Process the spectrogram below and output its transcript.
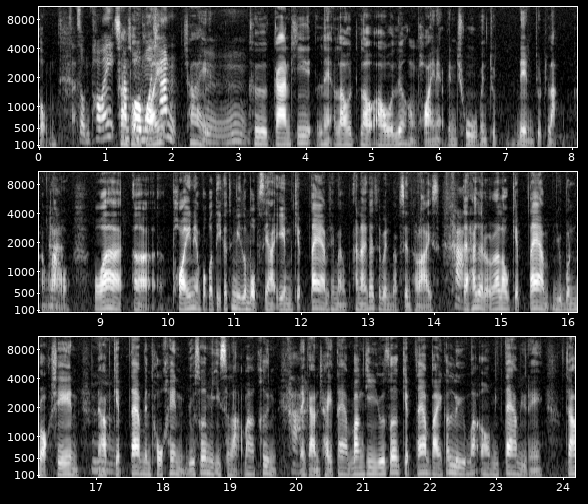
สม สะสม point สะทำสโปรมโม point ชั่น ใช่อืมคือการที่เนี่ยเราเราเอาเรื่องของ point เนี่ยเป็นชูเป็นจุดเด่นจุดหลัก ของเรา เพราะว่าเอ่อ point เนี่ยปกติก็จะมีระบบ CRM เก็บแต้มใช่ไหมอันนั้นก็จะเป็นแบบ centralized ค่ะแต่ถ้าเกิดว่าเราเก็บแต้มอยู่บนบล็อกเชนนะครับอืมเก็บแต้มเป็นโทเค็นยูเซอร์มีอิสระมากขึ้นค่ะในการใช้แต้มบางทียูเซอร์เก็บแต้มไปก็ลืมว่าอ๋อมีแต้มอยู่ในเจ้า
